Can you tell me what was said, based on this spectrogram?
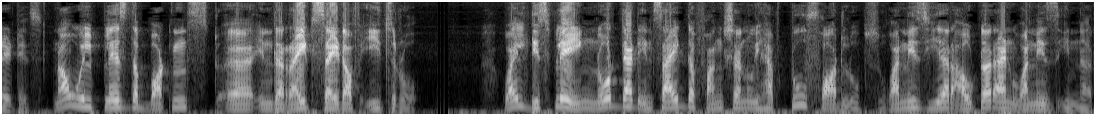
it is. Now we'll place the buttons uh, in the right side of each row. While displaying note that inside the function we have two for loops. One is here outer and one is inner.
